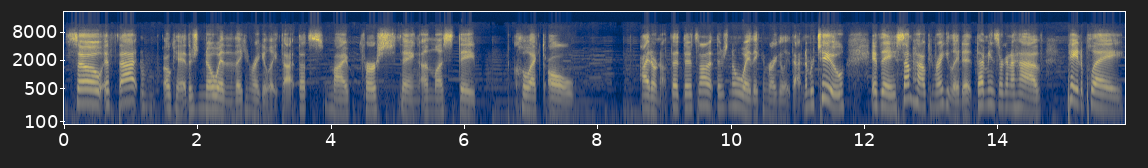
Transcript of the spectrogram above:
So if that okay, there's no way that they can regulate that. That's my first thing, unless they collect all. I don't know. That there's not. There's no way they can regulate that. Number two, if they somehow can regulate it, that means they're gonna have pay to play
